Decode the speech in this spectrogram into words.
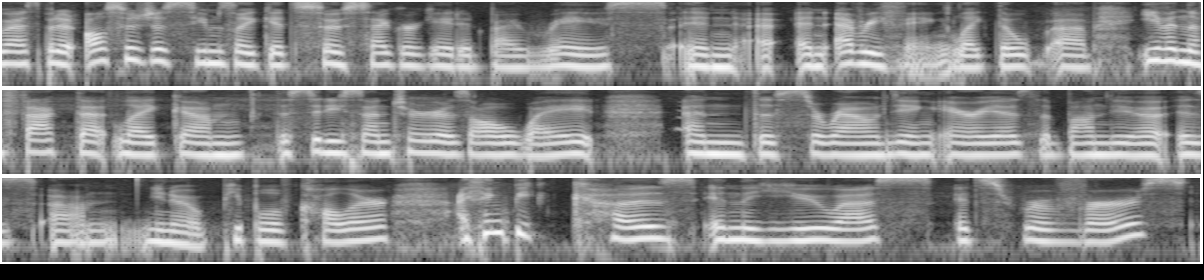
US, but it also just seems like it's so segregated by race in, in everything. Like the, um, even the fact that like um, the city center is all white and the surrounding areas, the banlieue is, um, you know, people of color. I think because in the US it's reversed,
